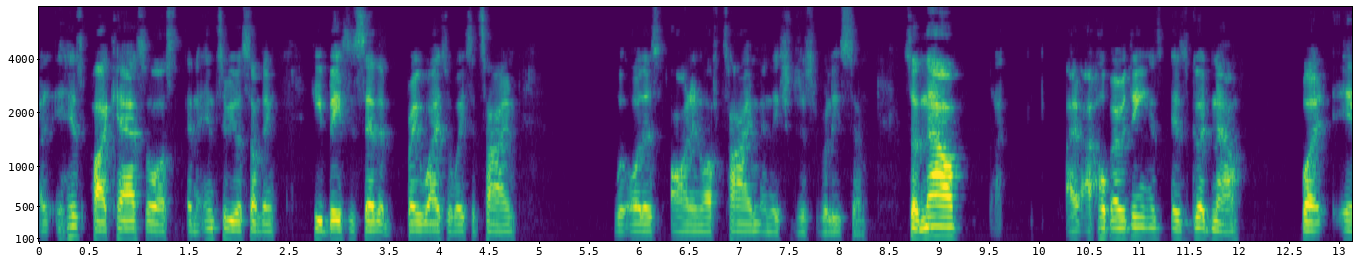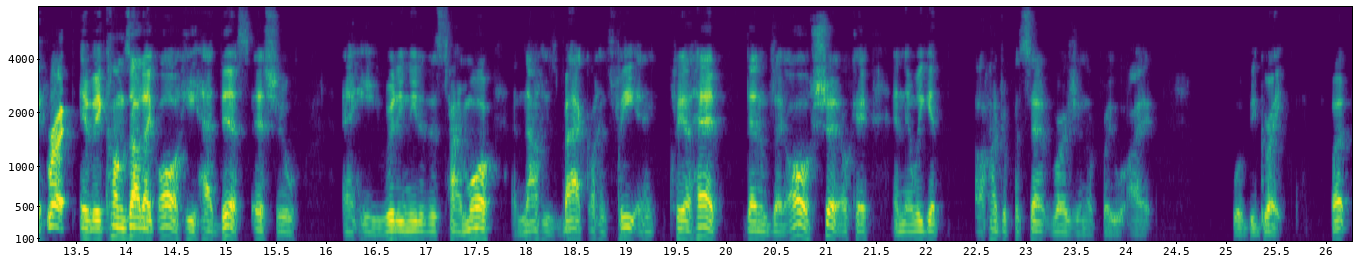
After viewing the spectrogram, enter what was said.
uh, in his podcast or in an interview or something, he basically said that Bray Wyatt's a waste of time with all this on and off time, and they should just release him. So now, I, I hope everything is, is good now. But if Right. if it comes out like, oh, he had this issue, and he really needed this time off, and now he's back on his feet and clear head, then it's like, oh shit, okay, and then we get a hundred percent version of Bray Wyatt, would be great. But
